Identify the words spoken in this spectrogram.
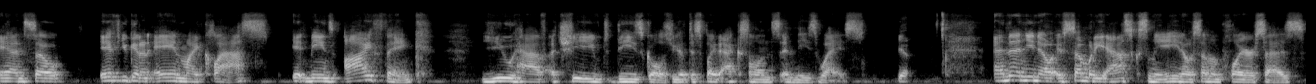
And so if you get an A in my class, it means I think you have achieved these goals. You have displayed excellence in these ways. And then, you know, if somebody asks me, you know, some employer says,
